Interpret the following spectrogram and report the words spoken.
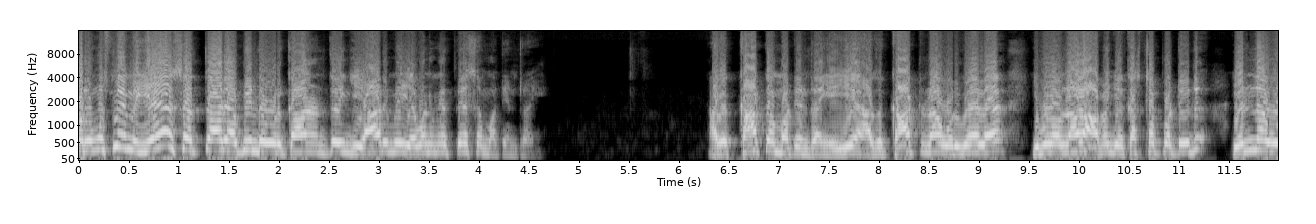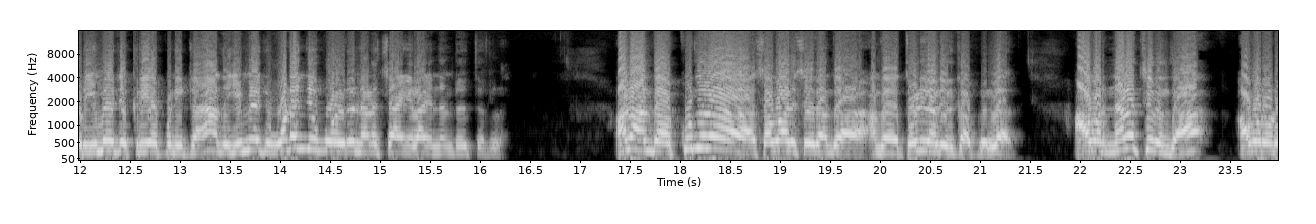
ஒரு முஸ்லீம் ஏன் செத்தாரு அப்படின்ற ஒரு காரணத்தை இங்க யாருமே எவனுமே பேச மாட்டேன்றாங்க. அதை காட்ட மாட்டேன்றாங்க. ஏன்? அது காட்டுனா ஒருவேளை இவ்வளவு நாள் அவங்க கஷ்டப்பட்டுட்டு என்ன ஒரு இமேஜை கிரியேட் பண்ணிட்டாங்க அந்த இமேஜ் உடைஞ்சு போயிடும் நினைச்சாங்களா என்னன்றது தெரியல. ஆனா அந்த குதிரை சவாரி செய்யற அந்த அந்த தொழிலாளி இருக்காப்புல அவர் நினைச்சிருந்தா அவரோட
